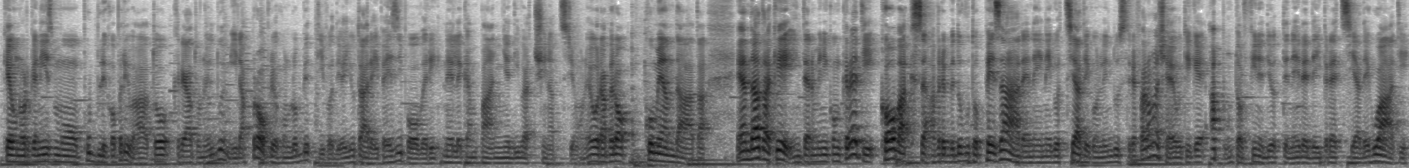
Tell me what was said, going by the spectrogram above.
che è un organismo pubblico-privato creato nel 2000 proprio con l'obiettivo di aiutare i paesi poveri nelle campagne di vaccinazione. Ora però come è andata? È andata che in termini concreti COVAX avrebbe dovuto pesare nei negoziati con le industrie farmaceutiche appunto al fine di ottenere dei prezzi adeguati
